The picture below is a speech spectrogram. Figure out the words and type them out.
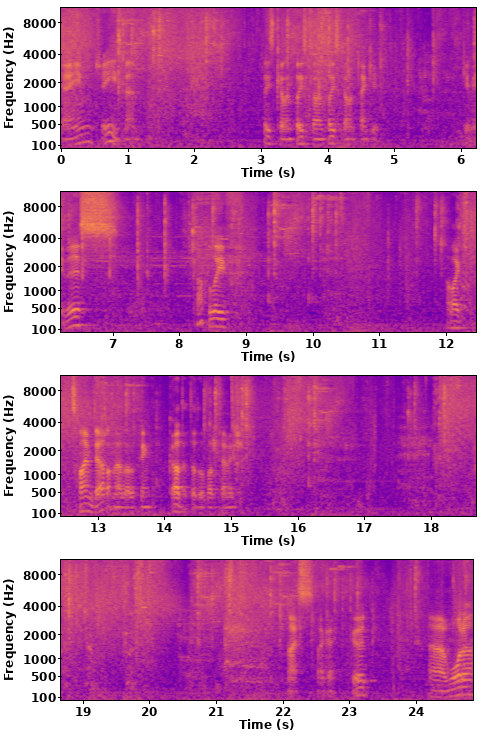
game. Jeez, man. Please kill him, please kill him, please kill him, thank you. Give me this. Can't believe I like timed out on that other thing. God, that does a lot of damage. Nice, okay, good. Uh, water.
